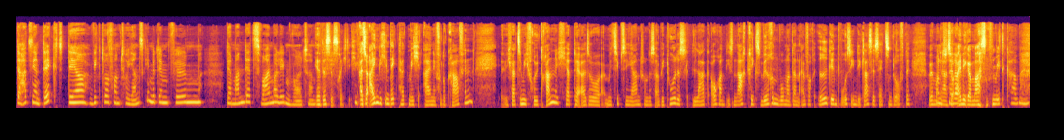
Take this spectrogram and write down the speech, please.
da hat sie entdeckt, der Viktor von Trojanski mit dem Film der Mann, der zweimal leben wollte. Ja, das ist richtig. Also eigentlich entdeckt hat mich eine Fotografin. Ich war ziemlich früh dran. Ich hatte also mit 17 Jahren schon das Abitur. Das lag auch an diesen Nachkriegswirren, wo man dann einfach irgendwo sie in die Klasse setzen durfte, wenn man Und da so einigermaßen mitkam. Mhm.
